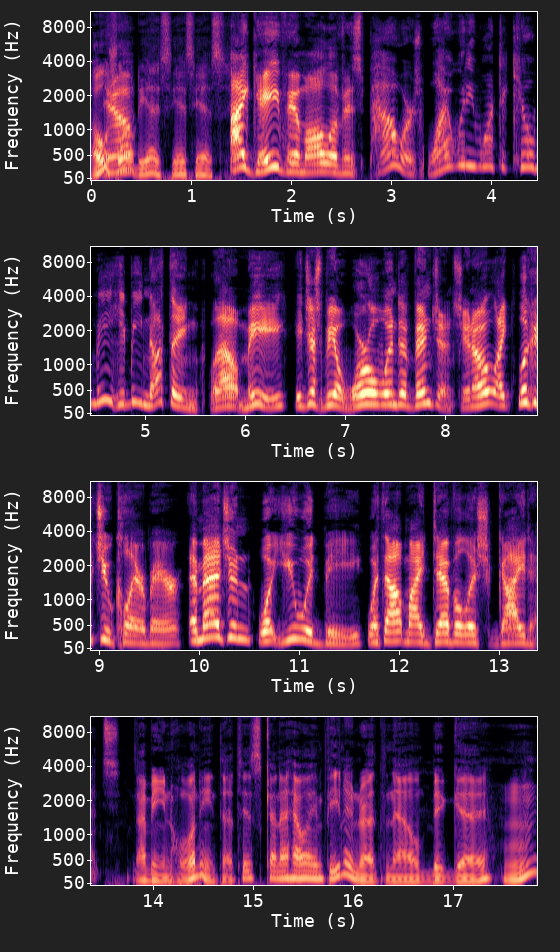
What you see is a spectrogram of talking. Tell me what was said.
Oh, sure, know? yes, yes, yes. I gave him all of his powers. Why would he want to kill me? He'd be nothing without me. He'd just be a whirlwind of vengeance, you know? Like, look at you, Claire Bear. Imagine what you would be without my devilish guidance. I mean, honey, that is kind of how I'm feeling right now, big guy. Hmm?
